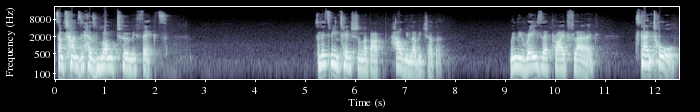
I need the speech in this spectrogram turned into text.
Sometimes it has long term effects. So let's be intentional about how we love each other. When we raise that pride flag, stand tall,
